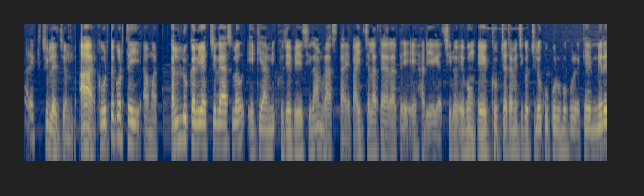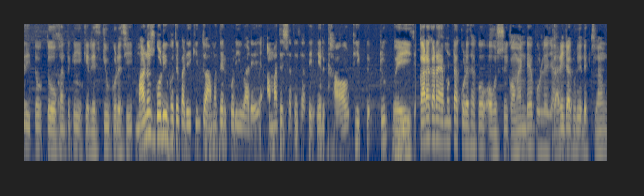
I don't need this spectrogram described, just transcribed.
আর একটু চুলের জন্য। আর করতে করতেই আমার কাল্লু কালিয়া চলে আসলো। একে আমি খুঁজে পেয়েছিলাম রাস্তায়। বাইক চালাতে চালাতে এ হারিয়ে গেছিল এবং এ খুব চেঁচামেচি করছিল কুকুর বুকুর একে মেরে দিত। তো ওখান থেকে একে রেস্কিউ করেছি। মানুষ গরিব হতে পারে কিন্তু আমাদের পরিবারে আমাদের সাথে সাথে এর খাওয়াও ঠিক একটু হয়েই যায়। কারা কারা এমনটা করে থাকো অবশ্যই কমেন্টে বলে যায় গাড়িটা ঘুরিয়ে দেখছিলাম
